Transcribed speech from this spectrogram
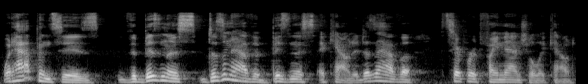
What happens is the business doesn't have a business account. It doesn't have a separate financial account.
